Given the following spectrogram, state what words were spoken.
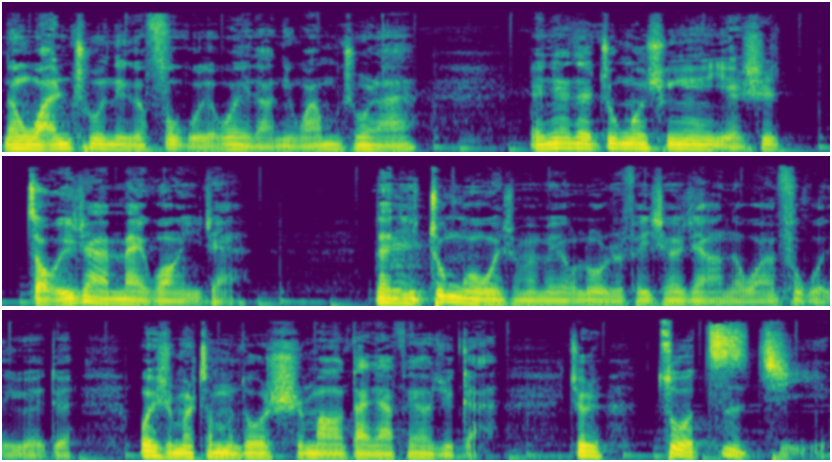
能玩出那个复古的味道，你玩不出来。人家在中国巡演也是走一站卖光一站，那你中国为什么没有落日飞车这样的玩复古的乐队？为什么这么多时髦，大家非要去赶？就是做自己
